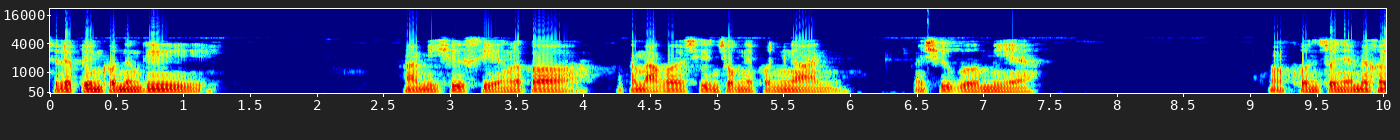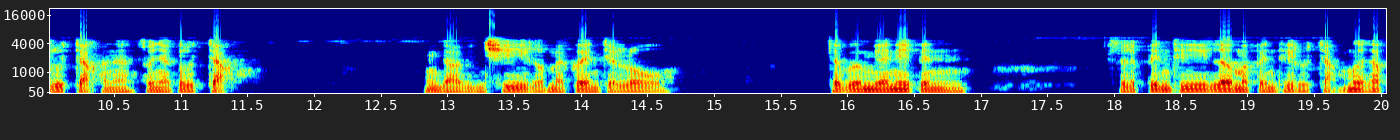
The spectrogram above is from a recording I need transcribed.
ศิลปินคนหนึ่งที่ มีชื่อเสียงแล้วก็อาตมาก็ชื่นชมในผลงานชื่อเวอร์เมียร์คนส่วนใหญ่ไม่ค่อยรู้จักนะ ส่วนใหญ่ก็รู้จักอย่างดาวินชีหรือไมเคิลแองเจโลแต่เวอร์เมียร์นี่เป็นศิลปินที่เริ่มมาเป็นที่รู้จักเมื่อสัก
